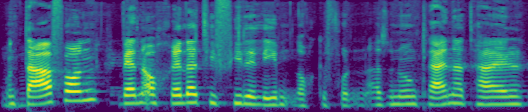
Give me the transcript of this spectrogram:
Und davon werden auch relativ viele lebend noch gefunden. Also nur ein kleiner Teil.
